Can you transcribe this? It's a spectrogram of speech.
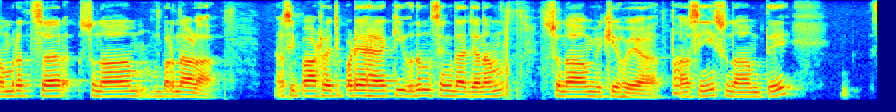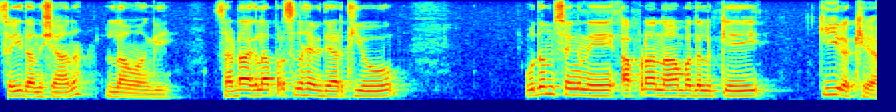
ਅੰਮ੍ਰਿਤਸਰ, ਸੁਨਾਮ, ਬਰਨਾਲਾ। ਅਸੀਂ ਪਾਠ ਵਿੱਚ ਪੜ੍ਹਿਆ ਹੈ ਕਿ ਊਧਮ ਸਿੰਘ ਦਾ ਜਨਮ ਸੁਨਾਮ ਵਿਖੇ ਹੋਇਆ। ਤਾਂ ਅਸੀਂ ਸੁਨਾਮ ਤੇ ਸਹੀ ਦਾ ਨਿਸ਼ਾਨ ਲਾਵਾਂਗੇ। ਸਾਡਾ ਅਗਲਾ ਪ੍ਰਸ਼ਨ ਹੈ ਵਿਦਿਆਰਥੀਓ ਊਧਮ ਸਿੰਘ ਨੇ ਆਪਣਾ ਨਾਮ ਬਦਲ ਕੇ ਕੀ ਰੱਖਿਆ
